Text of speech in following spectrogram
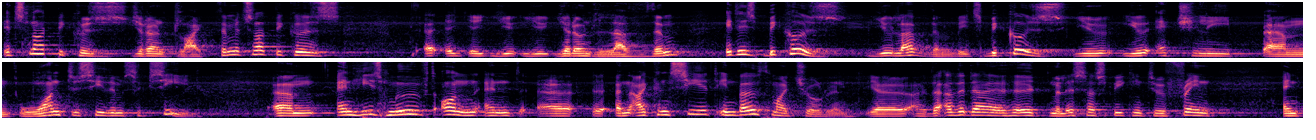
it's not because you don't like them, it's not because uh, uh, you, you, you don't love them. It is because you love them. It's because you, you actually um, want to see them succeed. Um, and he's moved on, and, uh, and I can see it in both my children. the other day I heard Melissa speaking to a friend and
